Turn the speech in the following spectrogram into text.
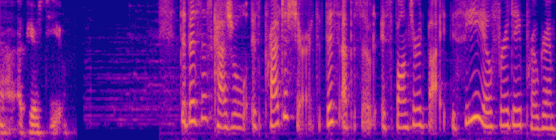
uh, appears to you. The Business Casual is proud to share that this episode is sponsored by the CEO for a Day program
